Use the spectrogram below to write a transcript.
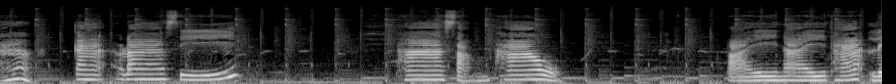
อ้าว กะราศีพาสำเภาไปในทะเล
